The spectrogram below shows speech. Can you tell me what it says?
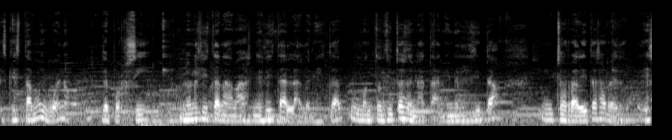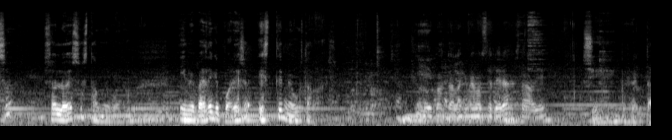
Es que está muy bueno de por sí. No necesita nada más, necesita helado, necesita montoncitos de nata, ni necesita chorraditas alrededor. Eso, solo eso está muy bueno. Y me parece que por eso este me gusta más. Y en cuanto a la crema pastelera, estaba bien. Sí, perfecto.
